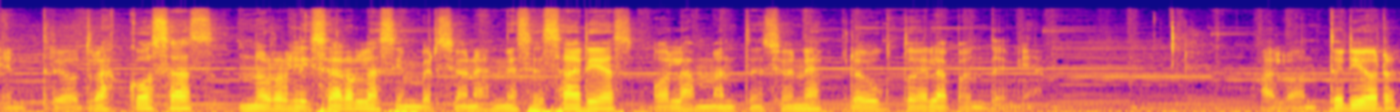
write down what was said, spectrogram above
entre otras cosas, no realizaron las inversiones necesarias o las mantenciones producto de la pandemia. A lo anterior,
